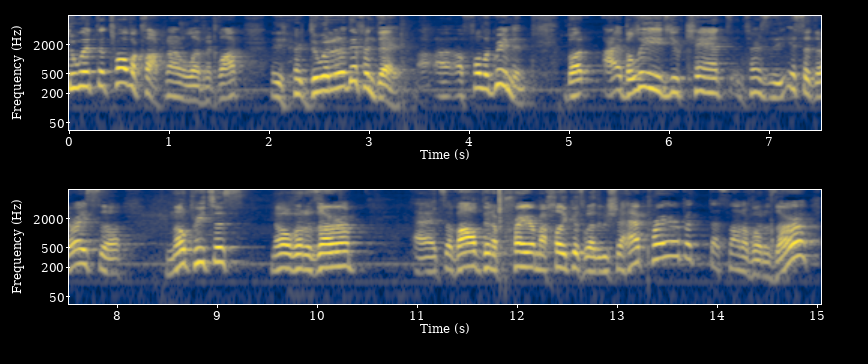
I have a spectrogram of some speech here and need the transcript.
Do it at 12 o'clock, not 11 o'clock. Do it on a different day. A, a full agreement. But I believe you can't, in terms of the Issa Deraisa, no preachers, no Avodah Zarah. Uh, it's evolved in a prayer machalikas, whether we should have prayer, but that's not a Zarah.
